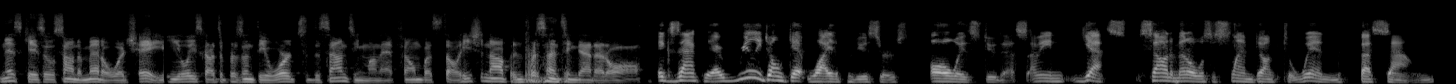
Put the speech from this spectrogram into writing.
in this case, it was Sound of Metal, which hey, he at least got to present the award to the sound team on that film, but still, he should not have been presenting that at all. Exactly. I really don't get why the producers always do this. I mean, yes, Sound of Metal was a slam dunk to win Best Sound,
